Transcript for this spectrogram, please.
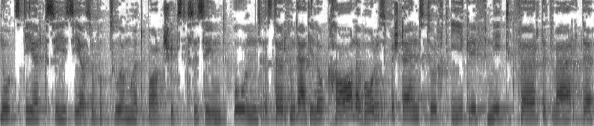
Nutztiere gewesen sein, also die zumutbar geschützt sind. Und es dürfen auch die lokalen Wolfsbestände durch den Eingriff nicht gefördert werden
